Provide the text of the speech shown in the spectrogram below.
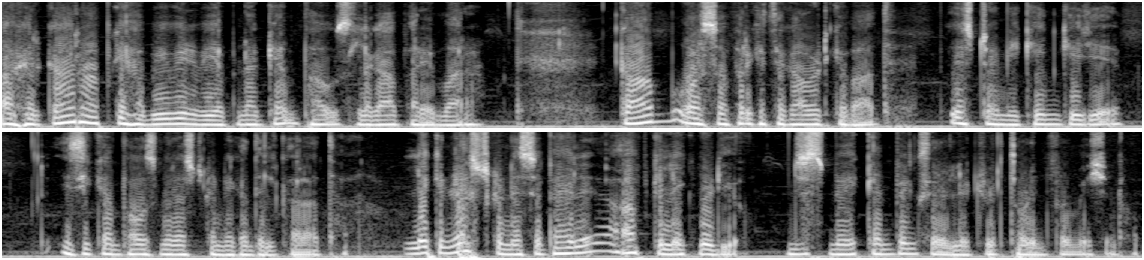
आखिरकार आपके हबीबी ने भी अपना कैंप हाउस लगा परे मारा। काम और सफ़र की थकावट के बाद इस टाइम यकीन कीजिए इसी कैंप हाउस में रेस्ट करने का दिल कर रहा था। लेकिन रेस्ट करने से पहले आपके लिए एक वीडियो जिसमें कैंपिंग से रिलेटेड थोड़ी इन्फॉर्मेशन हो।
